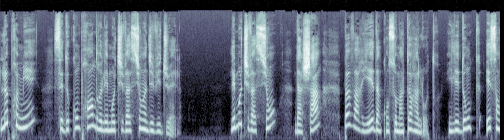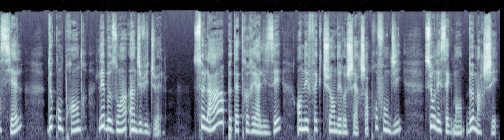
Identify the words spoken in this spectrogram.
Le premier, c'est de comprendre les motivations individuelles. Les motivations d'achat peuvent varier d'un consommateur à l'autre. Il est donc essentiel de comprendre les besoins individuels. Cela peut être réalisé en effectuant des recherches approfondies sur les segments de marché,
